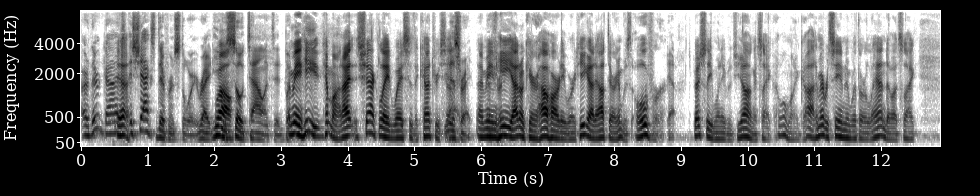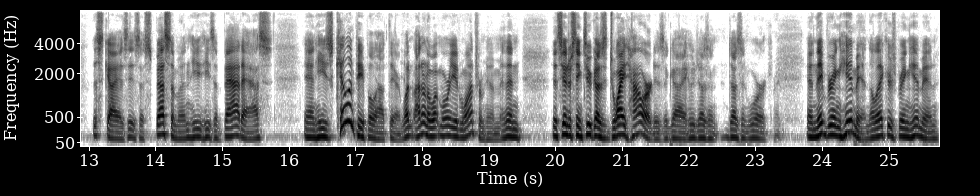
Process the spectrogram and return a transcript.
Are there guys? Yeah. Shaq's a different story, right? He Well, was so talented. But I mean, he come on. I, Shaq laid waste to the countryside. That's right. I mean, right. he. I don't care how hard he worked. He got out there and it was over. Yeah. Especially when he was young. It's like, oh my God. I remember seeing him with Orlando. It's like, this guy is, is a specimen. He, he's a badass, and he's killing people out there. What I don't know what more you'd want from him. And then it's interesting too because Dwight Howard is a guy who doesn't doesn't work, and they bring him in. The Lakers bring him in.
